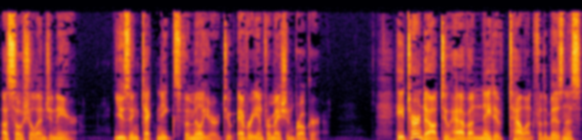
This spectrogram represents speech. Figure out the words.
a social engineer, using techniques familiar to every information broker. He turned out to have a native talent for the business,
